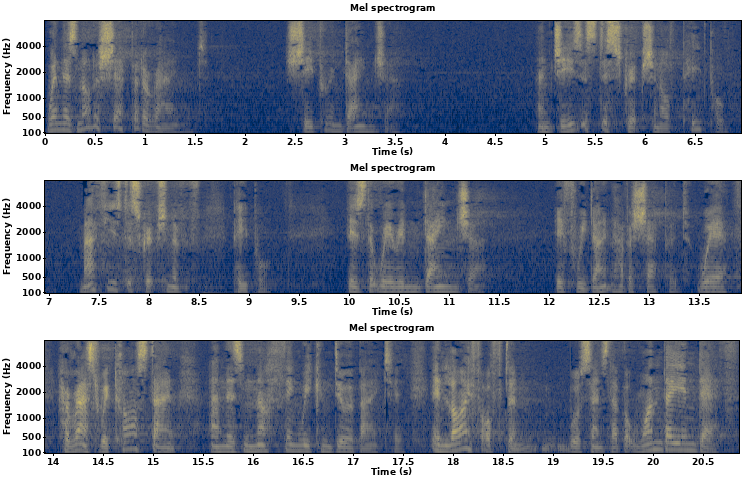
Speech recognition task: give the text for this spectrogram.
When there's not a shepherd around, sheep are in danger. And Jesus' description of people, Matthew's description of people is that we're in danger if we don't have a shepherd. We're harassed, we're cast down, and there's nothing we can do about it. In life, often we'll sense that, but one day in death,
